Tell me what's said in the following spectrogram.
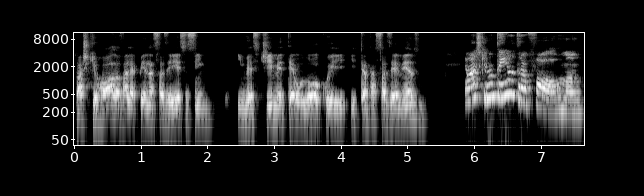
tu acha que rola, vale a pena fazer isso, assim, investir, meter o louco e, e tentar fazer mesmo? Eu acho que não tem outra forma.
